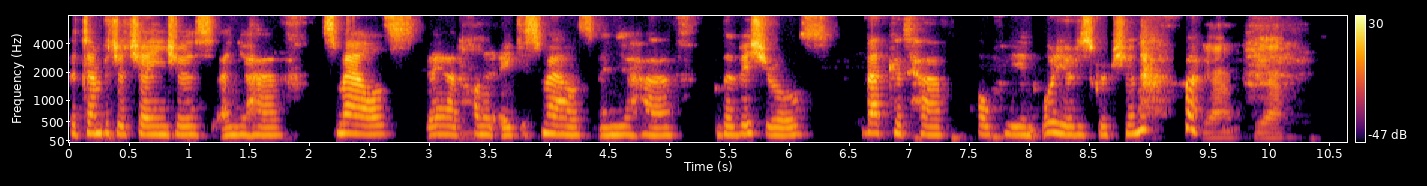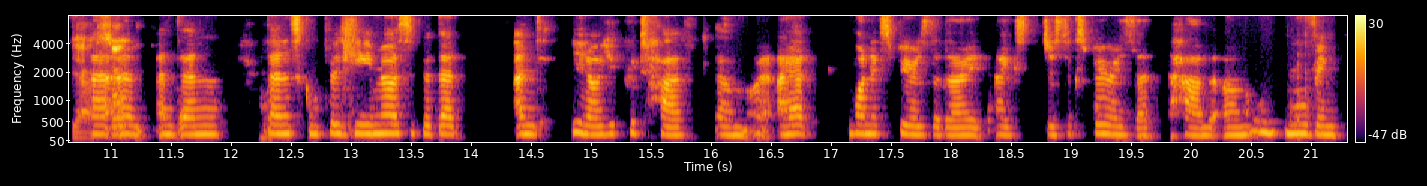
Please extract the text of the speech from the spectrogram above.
the temperature changes and you have smells they have 180 smells and you have the visuals that could have hopefully an audio description. Yeah yeah yeah uh, so and and then then it's completely immersive but that and you know you could have um i, had one experience that i i just experienced that had um moving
